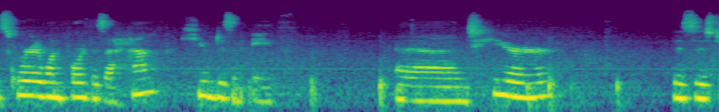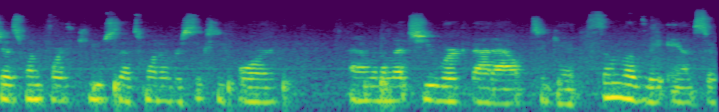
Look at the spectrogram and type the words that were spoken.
The square root of 1 fourth is a half, cubed is an eighth. And here, this is just 1 fourth cubed, so that's 1 over 64. And I'm going to let you work that out to get some lovely answer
